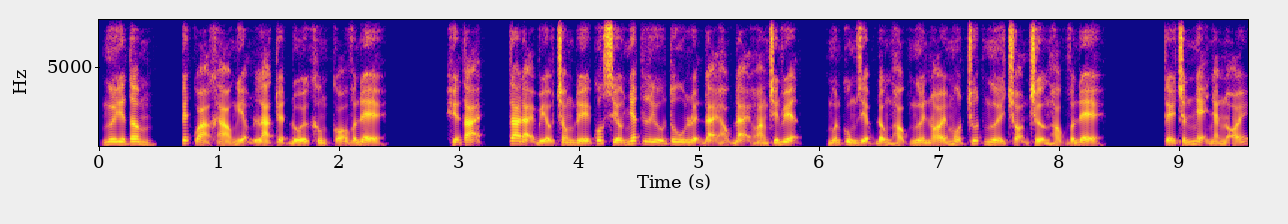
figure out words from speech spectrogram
ngươi yên tâm, kết quả khảo nghiệm là tuyệt đối không có vấn đề. Hiện tại, ta đại biểu trong đế quốc siêu nhất lưu tu luyện đại học đại hoang chiến viện, muốn cùng diệp đồng học ngươi nói một chút ngươi chọn trường học vấn đề. Tề trấn nhẹ nhàng nói,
